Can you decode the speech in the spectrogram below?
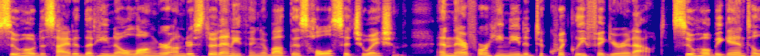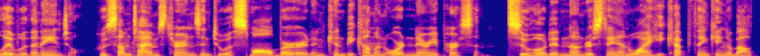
Suho decided that he no longer understood anything about this whole situation, and therefore he needed to quickly figure it out. Suho began to live with an angel, who sometimes turns into a small bird and can become an ordinary person. Suho didn't understand why he kept thinking about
